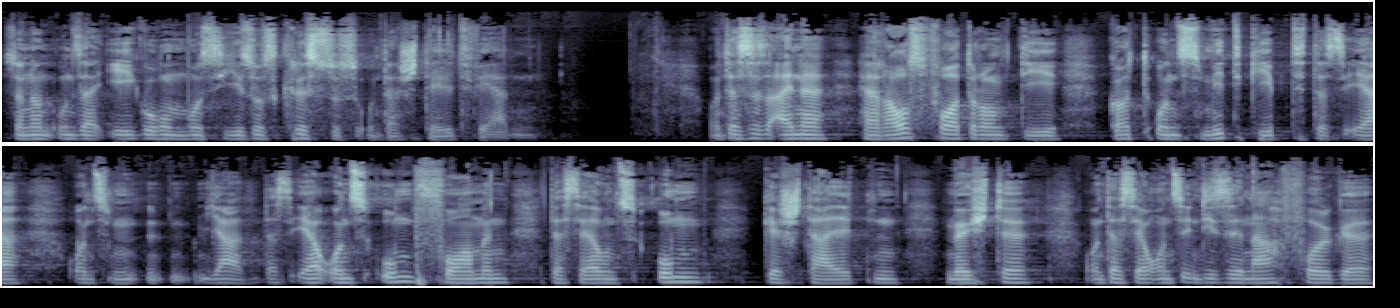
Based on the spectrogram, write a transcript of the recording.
sondern unser Ego muss Jesus Christus unterstellt werden. Und das ist eine Herausforderung, die Gott uns mitgibt, dass er uns, ja, dass er uns umformen, dass er uns umgestalten möchte und dass er uns in diese Nachfolge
